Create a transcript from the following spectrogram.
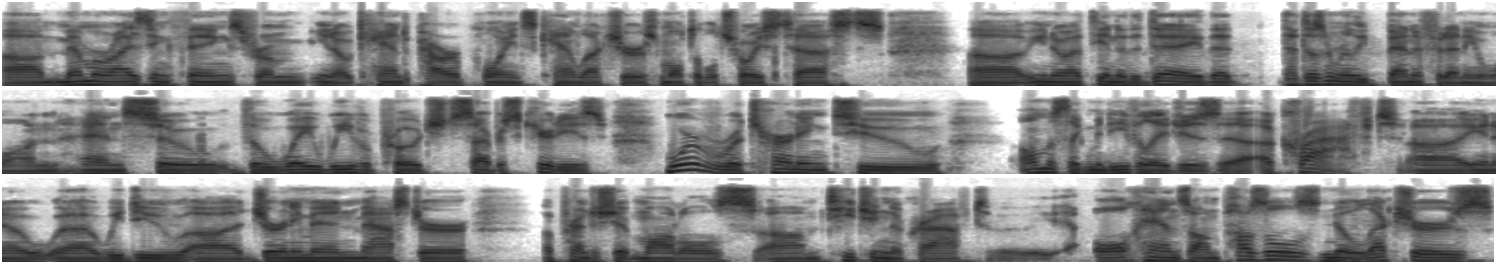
uh, memorizing things from you know canned powerpoints canned lectures multiple choice tests uh, you know at the end of the day that that doesn't really benefit anyone and so the way we've approached cybersecurity is more of a returning to almost like medieval ages a, craft uh, you know uh, we do uh, journeyman master apprenticeship models um, teaching the craft all hands on puzzles no lectures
